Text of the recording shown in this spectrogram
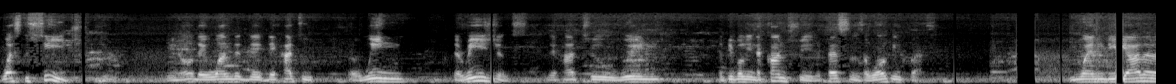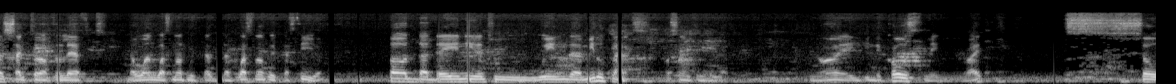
was to siege. You know, they wanted they, they had to uh, win the regions. They had to win the people in the country, the peasants, the working class. When the other sector of the left, the one was not with that was not with Castillo, thought that they needed to win the middle class or something like that. You know, in the coast mainly, right? So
